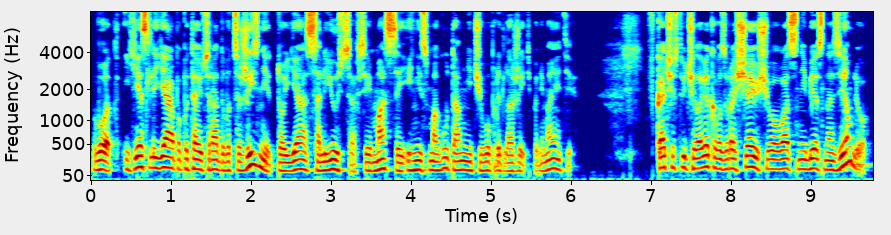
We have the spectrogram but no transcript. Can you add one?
Вот. Если я попытаюсь радоваться жизни, то я сольюсь со всей массой и не смогу там ничего предложить, понимаете? В качестве человека, возвращающего вас с небес на землю,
